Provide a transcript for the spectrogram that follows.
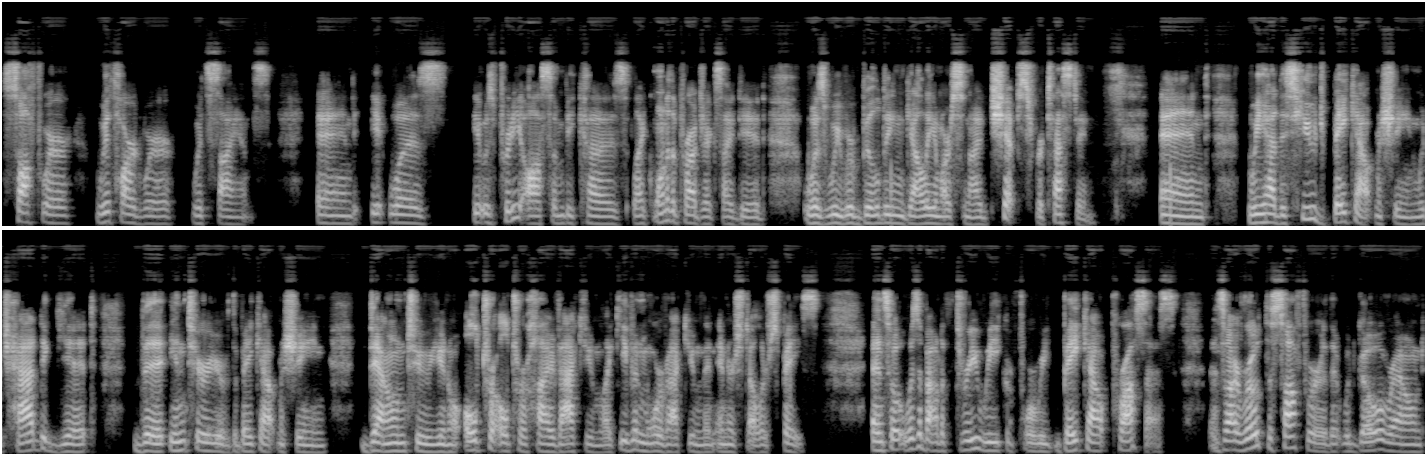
software with hardware with science, and it was it was pretty awesome because like one of the projects I did was we were building gallium arsenide chips for testing and we had this huge bakeout machine which had to get the interior of the bakeout machine down to you know ultra ultra high vacuum like even more vacuum than interstellar space and so it was about a three week or four week bake out process. And so I wrote the software that would go around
